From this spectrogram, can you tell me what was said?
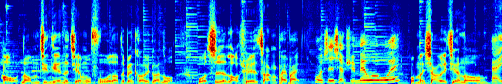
好，那我们今天的节目服务到这边告一段落。我是老学长派派，我是小学妹微微，我们下回见喽，拜。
